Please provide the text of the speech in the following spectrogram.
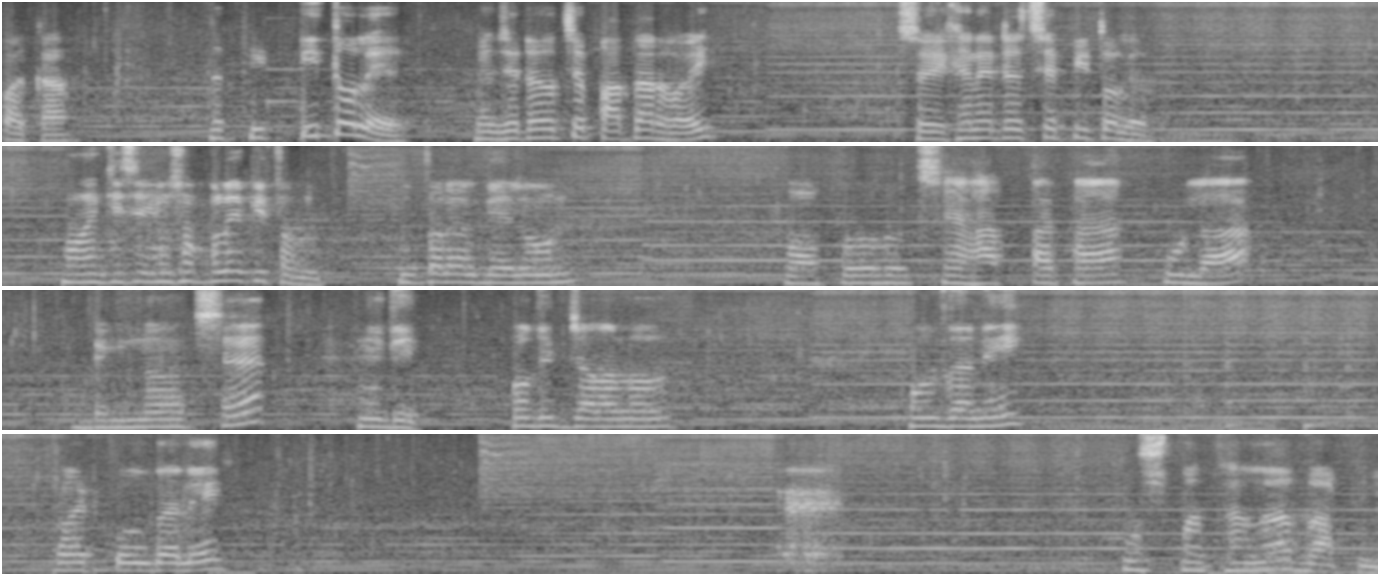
পাকা। পিতলের মানে যেটা হচ্ছে পাতার হয়। সো এখানে এটা হচ্ছে পিতলের। অনেক কিছু এগুলো সবগুলোই পিতল? পিতলের বেলুন, তারপর হচ্ছে হাত পাখা কুলা বিভিন্ন হচ্ছে প্রদীপ। প্রদীপ জ্বালানোর ফুলদানি অনেক ফুলদানি, পুষ্পাথালা, বাটি,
